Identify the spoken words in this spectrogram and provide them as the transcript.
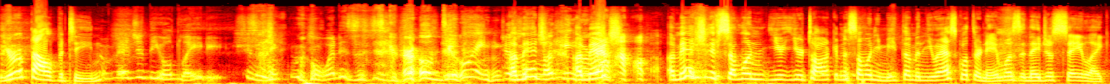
you're a Palpatine. Imagine the old lady. She's like, "What is this girl doing?" Just Imagine, looking imagine, around. imagine if someone you, you're talking to someone, you meet them, and you ask what their name was, and they just say like,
